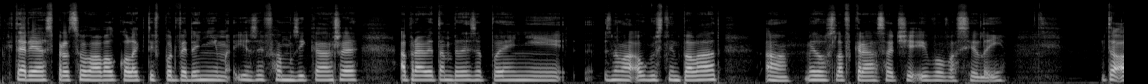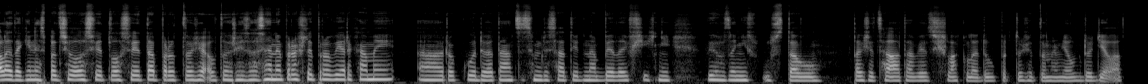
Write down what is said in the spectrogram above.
které zpracovával kolektiv pod vedením Josefa Muzikáře a právě tam byli zapojeni znova Augustin Palát a Miloslav Krása či Ivo Vasilij. To ale taky nespatřilo světlo světa, protože autoři zase neprošli prověrkami a roku 1971 byli všichni vyhozeni z ústavu, takže celá ta věc šla k ledu, protože to neměl kdo dělat.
